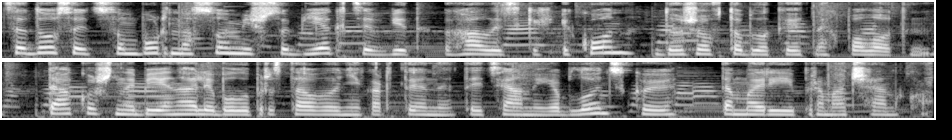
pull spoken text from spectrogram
Це досить сумбурна суміш суб'єктів від галицьких ікон до жовто-блакитних полотен. Також на бієналі були представлені картини Тетяни Яблонської та Марії Примаченко.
